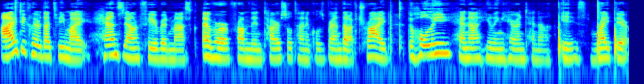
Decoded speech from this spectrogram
I declare that to be my hands down favorite mask ever from the entire Soultanicals brand that I've tried. The Holy Henna Healing Hair Antenna is right there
